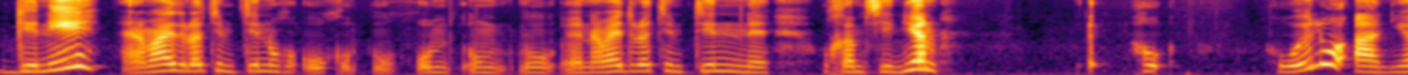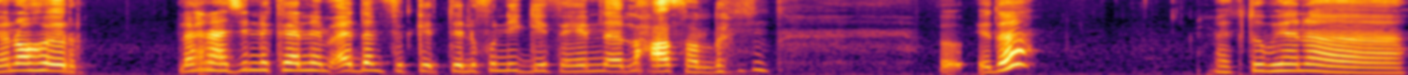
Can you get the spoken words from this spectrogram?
جنيه أنا معايا دلوقتي 200 و... و... و... أنا معايا دلوقتي 250 ين هو هو إيه اللي وقعني يا نهار لا إحنا عايزين نكلم آدم في التليفون يجي يفهمنا إيه اللي حصل. إيه ده؟ مكتوب هنا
